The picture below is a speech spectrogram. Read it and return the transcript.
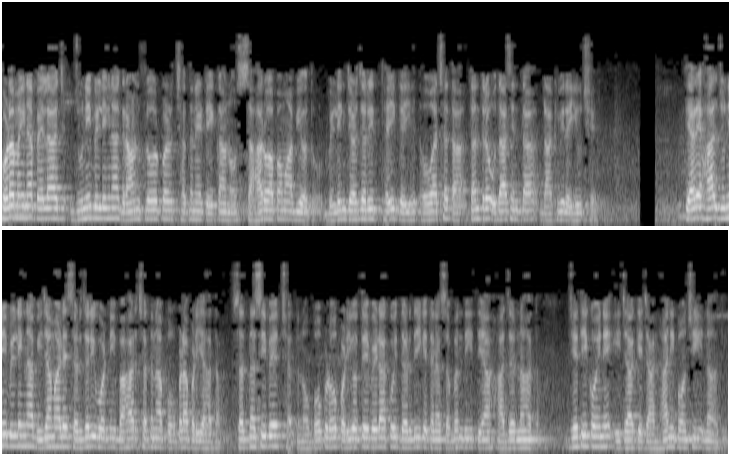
થોડા મહિના પહેલા જ જૂની બિલ્ડિંગના ગ્રાઉન્ડ ફ્લોર પર છતને ટેકાનો સહારો આપવામાં આવ્યો હતો. બિલ્ડિંગ જર્જરિત થઈ ગઈ હોવા છતાં તંત્ર ઉદાસીનતા દાખવી રહ્યું છે. ત્યારે હાલ જૂની બિલ્ડિંગના બીજા માળે સર્જરી વોર્ડની બહાર છતના પોપડા પડ્યા હતા. સદનસીબે છતનો પોપડો પડ્યો તે વેળા કોઈ દર્દી કે તેના સંબંધી ત્યાં હાજર ન હતા. જેથી કોઈને ઈજા કે જાનહાનિ પહોંચી ન હતી.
